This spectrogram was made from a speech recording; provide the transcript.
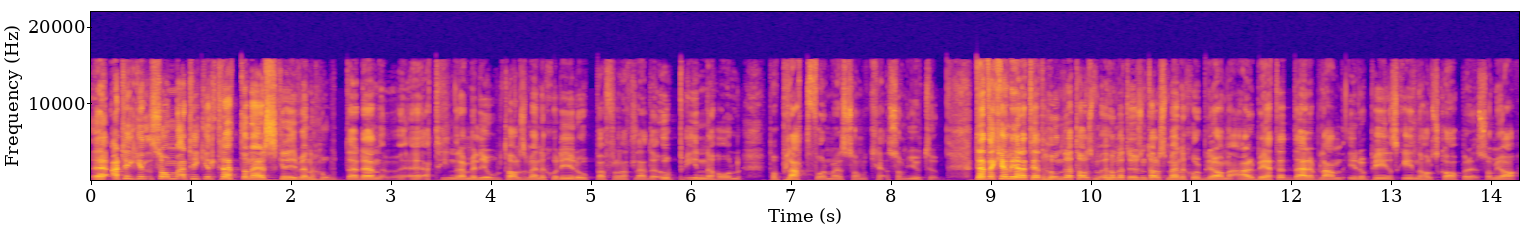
Eh, artikel, som artikel 13 är skriven hotar den eh, att hindra miljontals människor i Europa från att ladda upp innehåll på plattformar som, som Youtube. Detta kan leda till att hundratals, hundratusentals människor blir av med arbetet, däribland europeiska innehållsskapare som jag,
